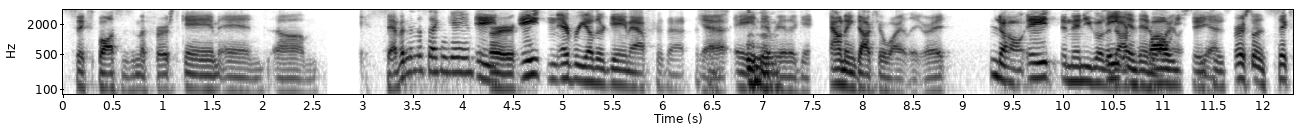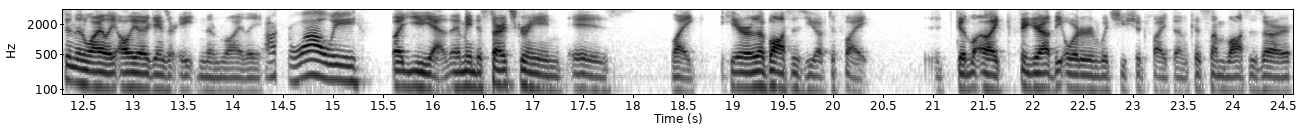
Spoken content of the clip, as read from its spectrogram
six bosses in the first game and um, seven in the second game, Eight, or eight in every other game after that. yeah, eight in Mhm. every other game, counting Doctor Wily, right? No, eight, and then you go to Eight Dr. and then Wily Wily. Yeah. stages. First one's six and then Wily. All the other games are eight and then Wily. Dr. Wily. But you, yeah, I mean, the start screen is like, here are the bosses you have to fight. Good, like, figure out the order in which you should fight them because some bosses are,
